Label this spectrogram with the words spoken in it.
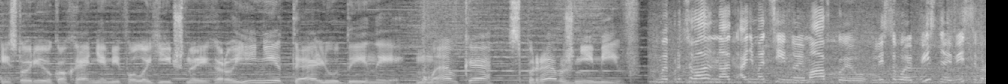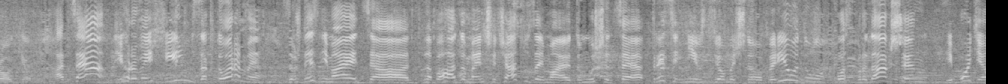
Історію кохання міфологічної героїні та людини. Мавка справжній міф. Ми працювали над анімаційною мавкою лісовою піснею 8 років. А це ігровий фільм з акторами завжди знімається набагато менше часу займає, тому що це 30 днів зйомочного періоду, постпродакшн, і потім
